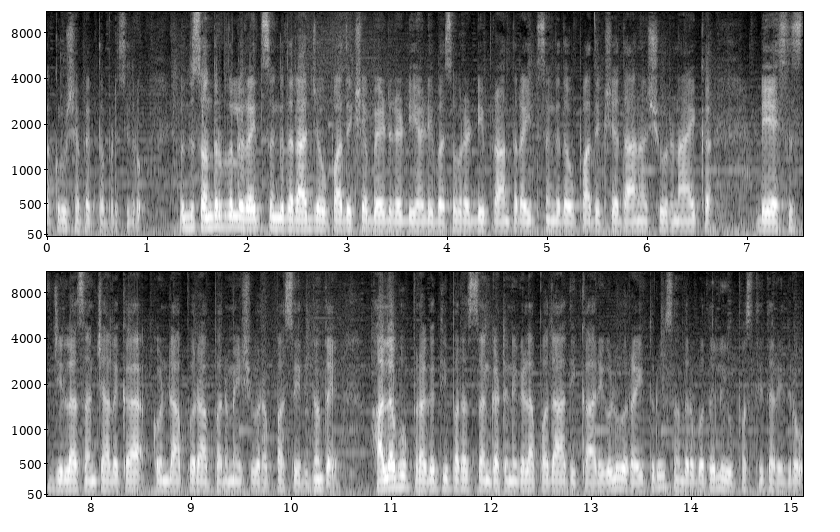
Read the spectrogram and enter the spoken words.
ಆಕ್ರೋಶ ವ್ಯಕ್ತಪಡಿಸಿದರು. ಒಂದು ಸಂದರ್ಭದಲ್ಲಿ ರೈತ ಸಂಘದ ರಾಜ್ಯ ಉಪಾಧ್ಯಕ್ಷ ಬೇಡರೆಡ್ಡಿ ಹಳ್ಳಿ ಬಸವರೆಡ್ಡಿ, ಪ್ರಾಂತ ರೈತ ಸಂಘದ ಉಪಾಧ್ಯಕ್ಷ ದಾನಶೂರ ನಾಯಕ್, ಡಿಎಸ್ಎಸ್ ಜಿಲ್ಲಾ ಸಂಚಾಲಕ ಕೊಂಡಾಪುರ ಪರಮೇಶ್ವರಪ್ಪ ಸೇರಿದಂತೆ ಹಲವು ಪ್ರಗತಿಪರ ಸಂಘಟನೆಗಳ ಪದಾಧಿಕಾರಿಗಳು ರೈತರು ಸಂದರ್ಭದಲ್ಲಿ ಉಪಸ್ಥಿತರಿದ್ದರು.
